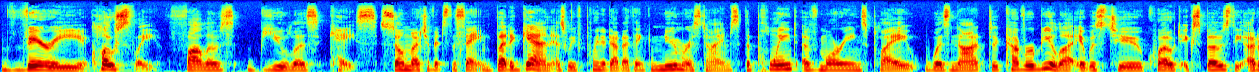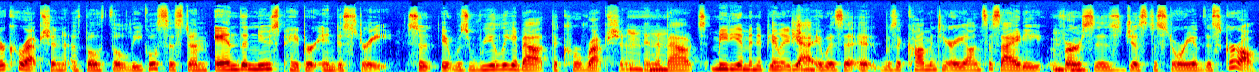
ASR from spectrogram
very closely follows Beulah's case. So much of it's the same. But again, as we've pointed out, I think numerous times, the point of Maureen's play was not to cover Beulah. It was to, quote, expose the utter corruption of both the legal system and the newspaper industry. So it was really about the corruption and mm-hmm. about Media manipulation. yeah, it was a it was a commentary on society mm-hmm. versus just a story of this girl.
